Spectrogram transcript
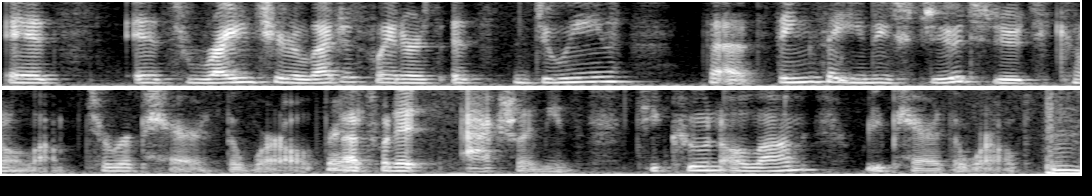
It's it's writing to your legislators. It's doing the things that you need to do to do tikkun olam to repair the world. That's what it actually means. Tikkun olam, repair the world. Mm.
